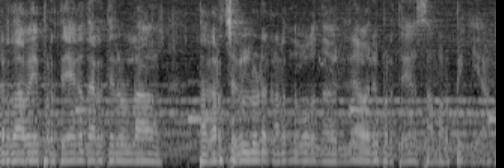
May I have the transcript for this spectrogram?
കർത്താവെ പ്രത്യേക തരത്തിലുള്ള തകർച്ചകളിലൂടെ കടന്നു പോകുന്ന എല്ലാവരും പ്രത്യേകം സമർപ്പിക്കുകയാണ്.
